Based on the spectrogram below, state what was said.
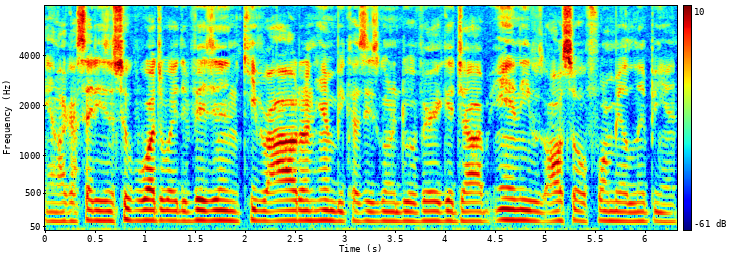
And like I said, he's in super welterweight division. Keep your eye out on him because he's going to do a very good job. And he was also a former Olympian.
